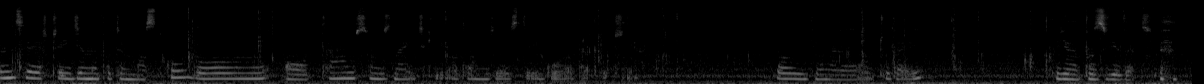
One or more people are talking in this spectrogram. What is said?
Więc jeszcze idziemy po tym mostku, bo o, tam są znajdźki, o tam gdzie jest jej głowa praktycznie. To idziemy tutaj. Będziemy pozwiedzać.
